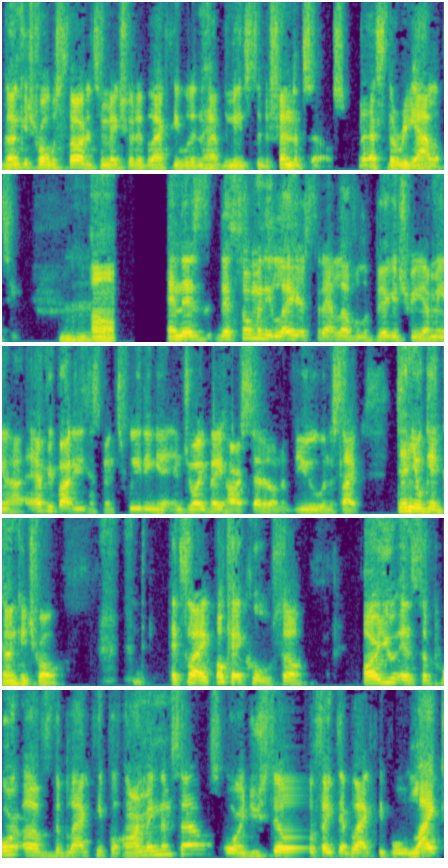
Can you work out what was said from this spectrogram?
Gun control was started to make sure that black people didn't have the means to defend themselves. That's the reality. Mm-hmm. Um, and there's there's so many layers to that level of bigotry. I mean, everybody has been tweeting it, and Joy Behar said it on the View, and it's like, then you'll get gun control. It's like, okay, cool. So, are you in support of the black people arming themselves, or do you still think that black people, like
